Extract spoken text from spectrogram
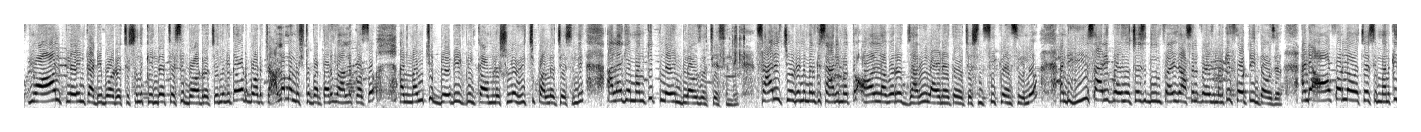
స్మాల్ ప్లెయిన్ కడ్డీ బార్డర్ వచ్చేసింది. కింద వచ్చేసి బార్డర్ వచ్చింది. వితౌట్ బార్డర్ చాలా మంది ఇష్టపడతారు వాళ్ళ కోసం. అండ్ మంచి బేబీ పింక్ కాంబినేషన్లో రిచ్ పళ్ళు వచ్చేసింది. అలాగే మనకి ప్లెయిన్ బ్లౌజ్ వచ్చేసింది. సారీ చూడండి మనకి సారీ మొత్తం ఆల్ ఓవర్ జరీ లైన్ అయితే వచ్చేసింది సీక్వెన్సీలో అండ్ ఈ సారీ ప్రైస్ వచ్చేసి దీని ప్రైస్ అసలు ప్రైస్ మనకి ఫోర్టీన్ థౌజండ్ అంటే ఆఫర్లో వచ్చేసి మనకి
